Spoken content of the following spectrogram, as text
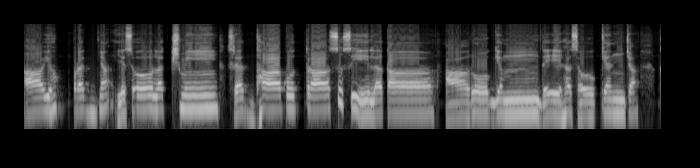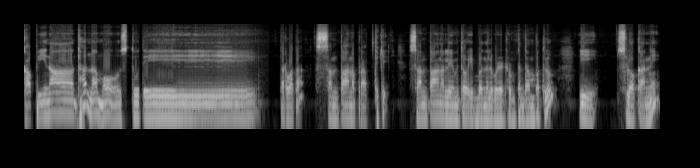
ఆయు ప్రజ్ఞ యశో లక్ష్మీ శ్రద్ధాపుత్ర సుశీలత ఆరోగ్యం దేహ సౌఖ్యం చ కపినాధనమోస్తు తర్వాత సంతాన ప్రాప్తికి. సంతానలేమితో ఇబ్బందులు పడేటువంటి దంపతులు ఈ శ్లోకాన్ని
